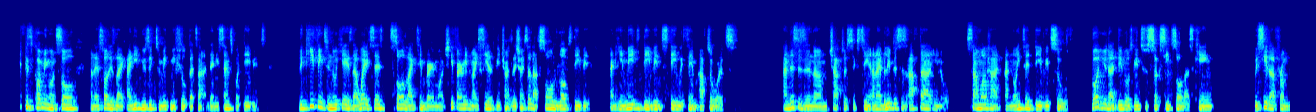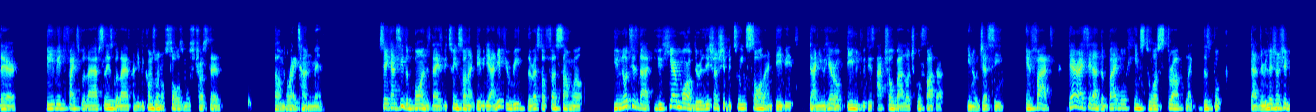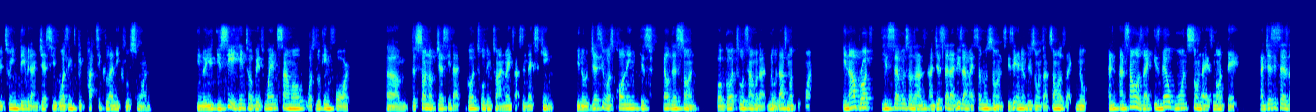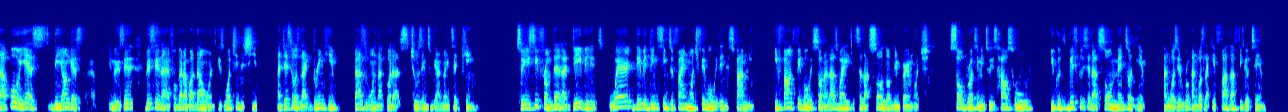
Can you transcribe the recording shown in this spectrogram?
is coming on Saul. And then Saul is like, I need music to make me feel better. And then he sends for David the key thing to note here is that where it says Saul liked him very much, if I read my CSB translation, it says that Saul loved David and he made David stay with him afterwards. And this is in um, chapter 16. And I believe this is after, you know, Samuel had anointed David. So God knew that David was going to succeed Saul as king. We see that from there, David fights Goliath, slays Goliath, and he becomes one of Saul's most trusted um, right hand men. So you can see the bond that is between Saul and David here. And if you read the rest of First Samuel, you notice that you hear more of the relationship between Saul and David than you hear of David with his actual biological father, you know, Jesse. In fact, dare I say that the Bible hints to us throughout like this book that the relationship between David and Jesse wasn't a particularly close one. You know, you, you see a hint of it when Samuel was looking for um, the son of Jesse that God told him to anoint as the next king you know, Jesse was calling his eldest son, but God told Samuel that no, that's not the one. He now brought his seven sons and, and just said that these are my seven sons. Is it any of these ones? And someone was like, no. And and someone was like, is there one son that is not there? And Jesse says that, oh yes, the youngest, you know, he's saying this that I forgot about that one. He's watching the sheep. And Jesse was like, bring him. That's the one that God has chosen to be anointed king. So you see from there that David, where David didn't seem to find much favor within his family, he found favor with Saul, and that's why it says that Saul loved him very much. Saul brought him into his household. You could basically say that Saul mentored him and was a and was like a father figure to him.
